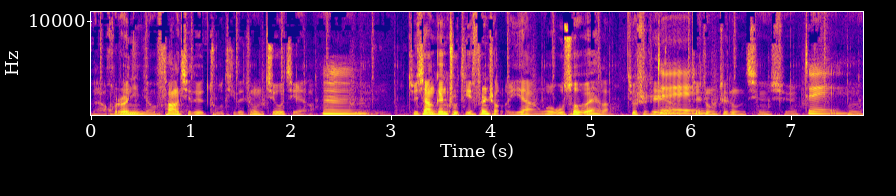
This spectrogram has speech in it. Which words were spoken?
了，或者你已经放弃对主题的这种纠结了，嗯，就像跟主题分手了一样，我无所谓了，就是这样，这种这种情绪。对，嗯，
